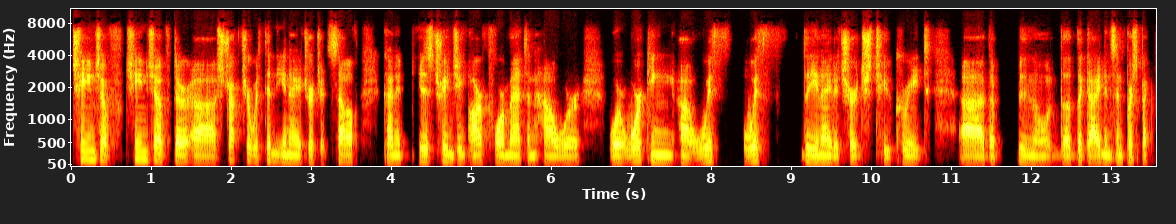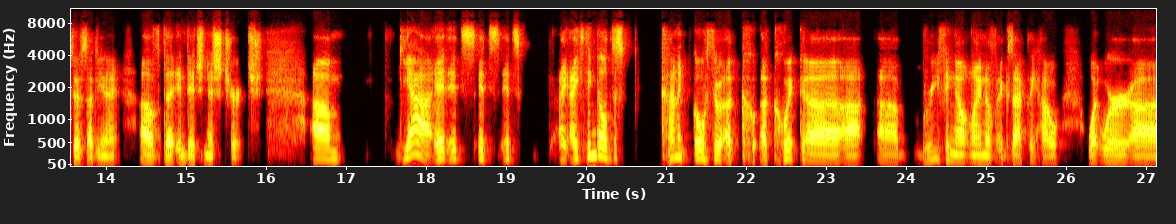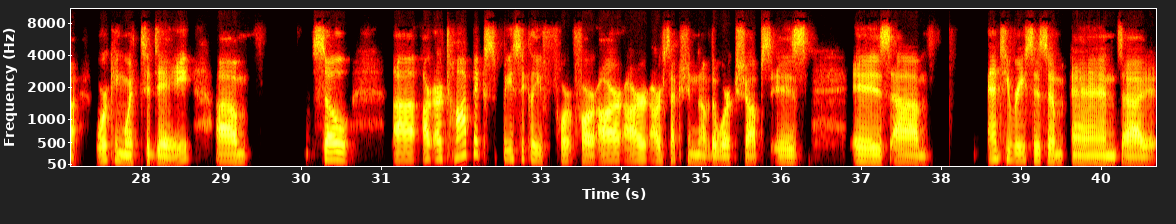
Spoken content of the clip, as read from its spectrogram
change of change of the uh, structure within the United Church itself kind of is changing our format and how we're we're working uh, with with the United Church to create uh, the you know the the guidance and perspectives of the United, of the Indigenous Church. Um, yeah, it, it's it's it's. I, I, think I'll just kind of go through a, a quick uh, uh, uh, briefing outline of exactly how what we're uh, working with today. Um, so uh, our, our topics basically for for our, our our section of the workshops is is um, anti-racism and uh,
